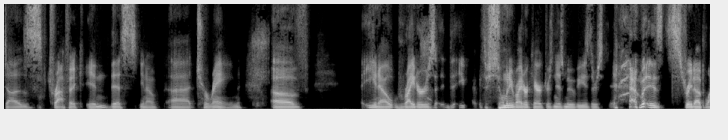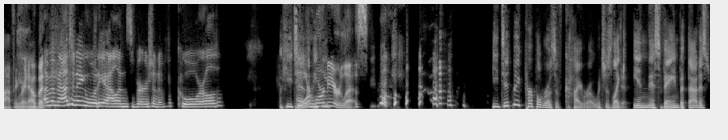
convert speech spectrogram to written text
does traffic in this, you know, uh terrain of you know, writers there's so many writer characters in his movies. There's is straight up laughing right now. But I'm imagining Woody Allen's version of Cool World. He did, more I mean, he- horny or less? he did make Purple Rose of Cairo, which is like Did. in this vein, but that is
